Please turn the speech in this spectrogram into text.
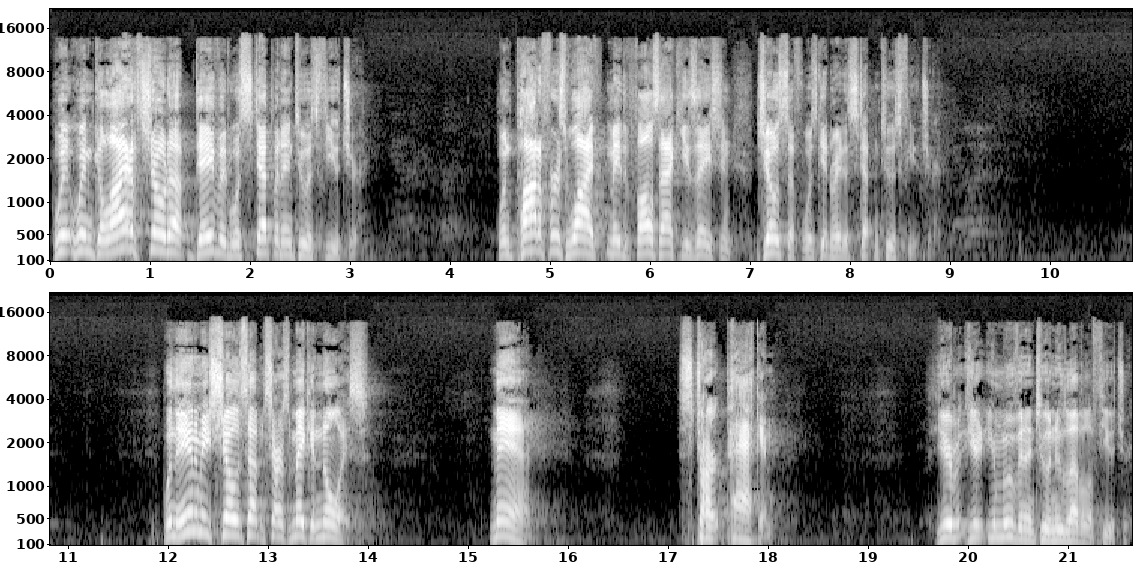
When, when Goliath showed up, David was stepping into his future. When Potiphar's wife made the false accusation, Joseph was getting ready to step into his future. When the enemy shows up and starts making noise, man, start packing. You're, you're, you're moving into a new level of future.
